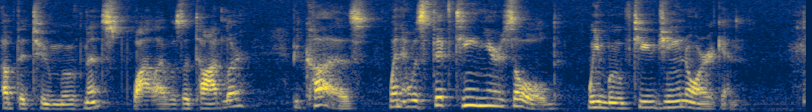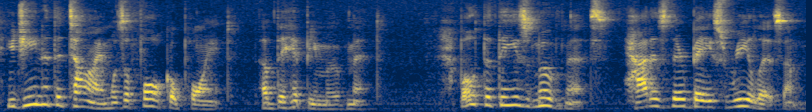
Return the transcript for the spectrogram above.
of the two movements while I was a toddler because when I was 15 years old, we moved to Eugene, Oregon. Eugene at the time was a focal point of the hippie movement. Both of these movements had as their base realism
